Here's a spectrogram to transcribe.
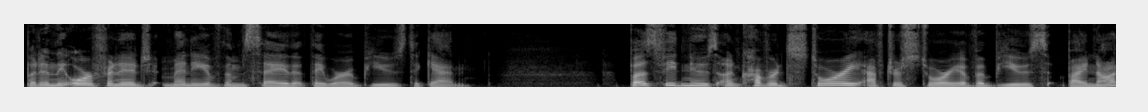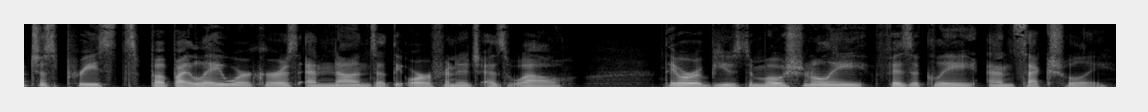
But in the orphanage, many of them say that they were abused again. BuzzFeed News uncovered story after story of abuse by not just priests, but by lay workers and nuns at the orphanage as well. They were abused emotionally, physically, and sexually.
